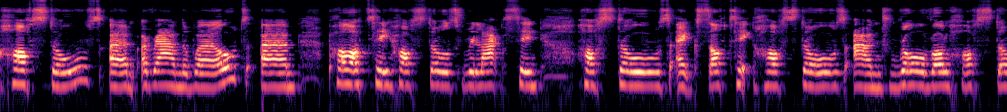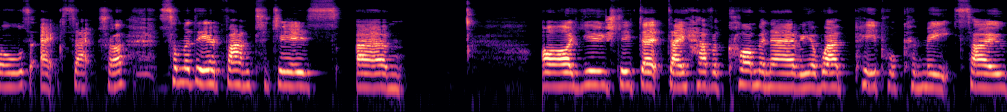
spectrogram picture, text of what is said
hostels um, around the world um, party hostels relaxing hostels exotic hostels and rural hostels etc some of the advantages um, are usually that they have a common area where people can meet. So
